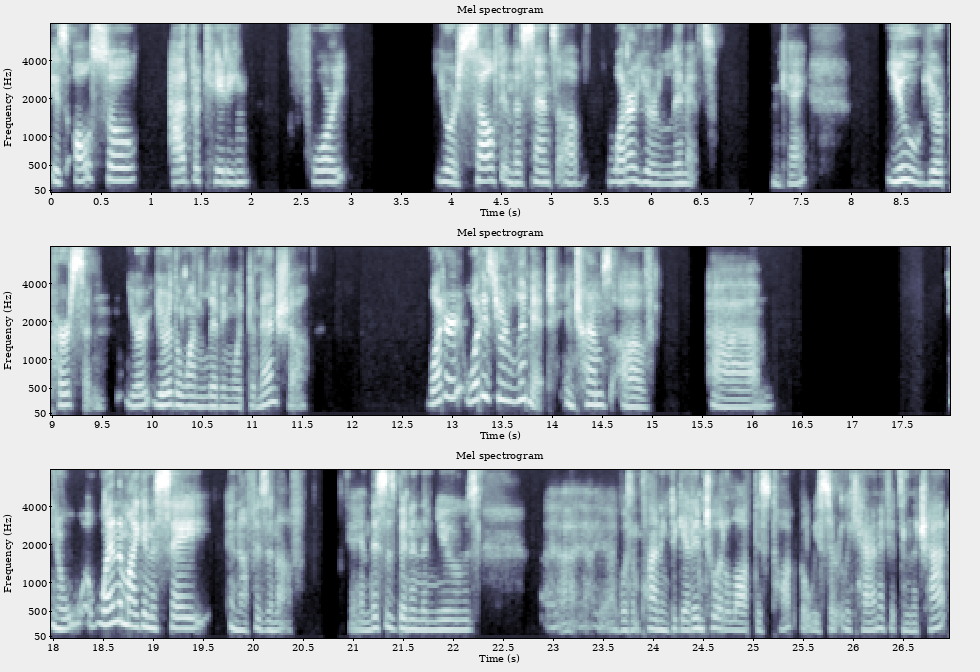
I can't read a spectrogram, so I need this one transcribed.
is also advocating for yourself in the sense of what are your limits, okay? You, your person, you're, you're the one living with dementia. What, are, what is your limit in terms of um, you know, when am I going to say enough is enough? Okay, and this has been in the news. I, I, wasn't planning to get into it a lot this talk, but we certainly can if it's in the chat.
